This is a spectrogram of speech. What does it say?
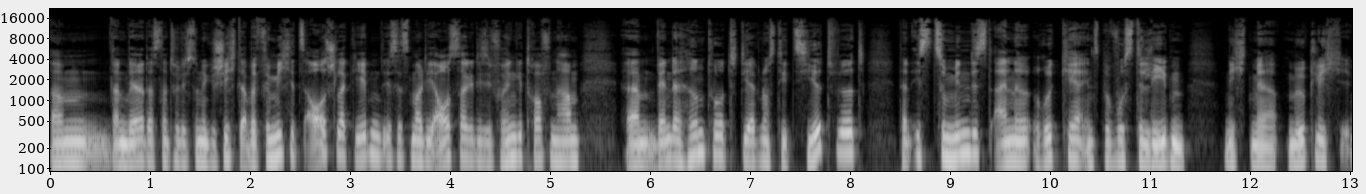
ähm, dann wäre das natürlich so eine Geschichte. Aber für mich jetzt ausschlaggebend ist jetzt mal die Aussage, die Sie vorhin getroffen haben, ähm, wenn der Hirntod diagnostiziert wird, dann ist zumindest eine Rückkehr ins bewusste Leben nicht mehr möglich.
